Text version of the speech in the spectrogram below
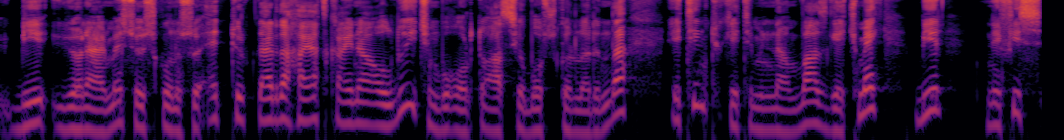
bir yönelme söz konusu. Et Türklerde hayat kaynağı olduğu için bu Orta Asya bozkırlarında etin tüketiminden vazgeçmek bir nefis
